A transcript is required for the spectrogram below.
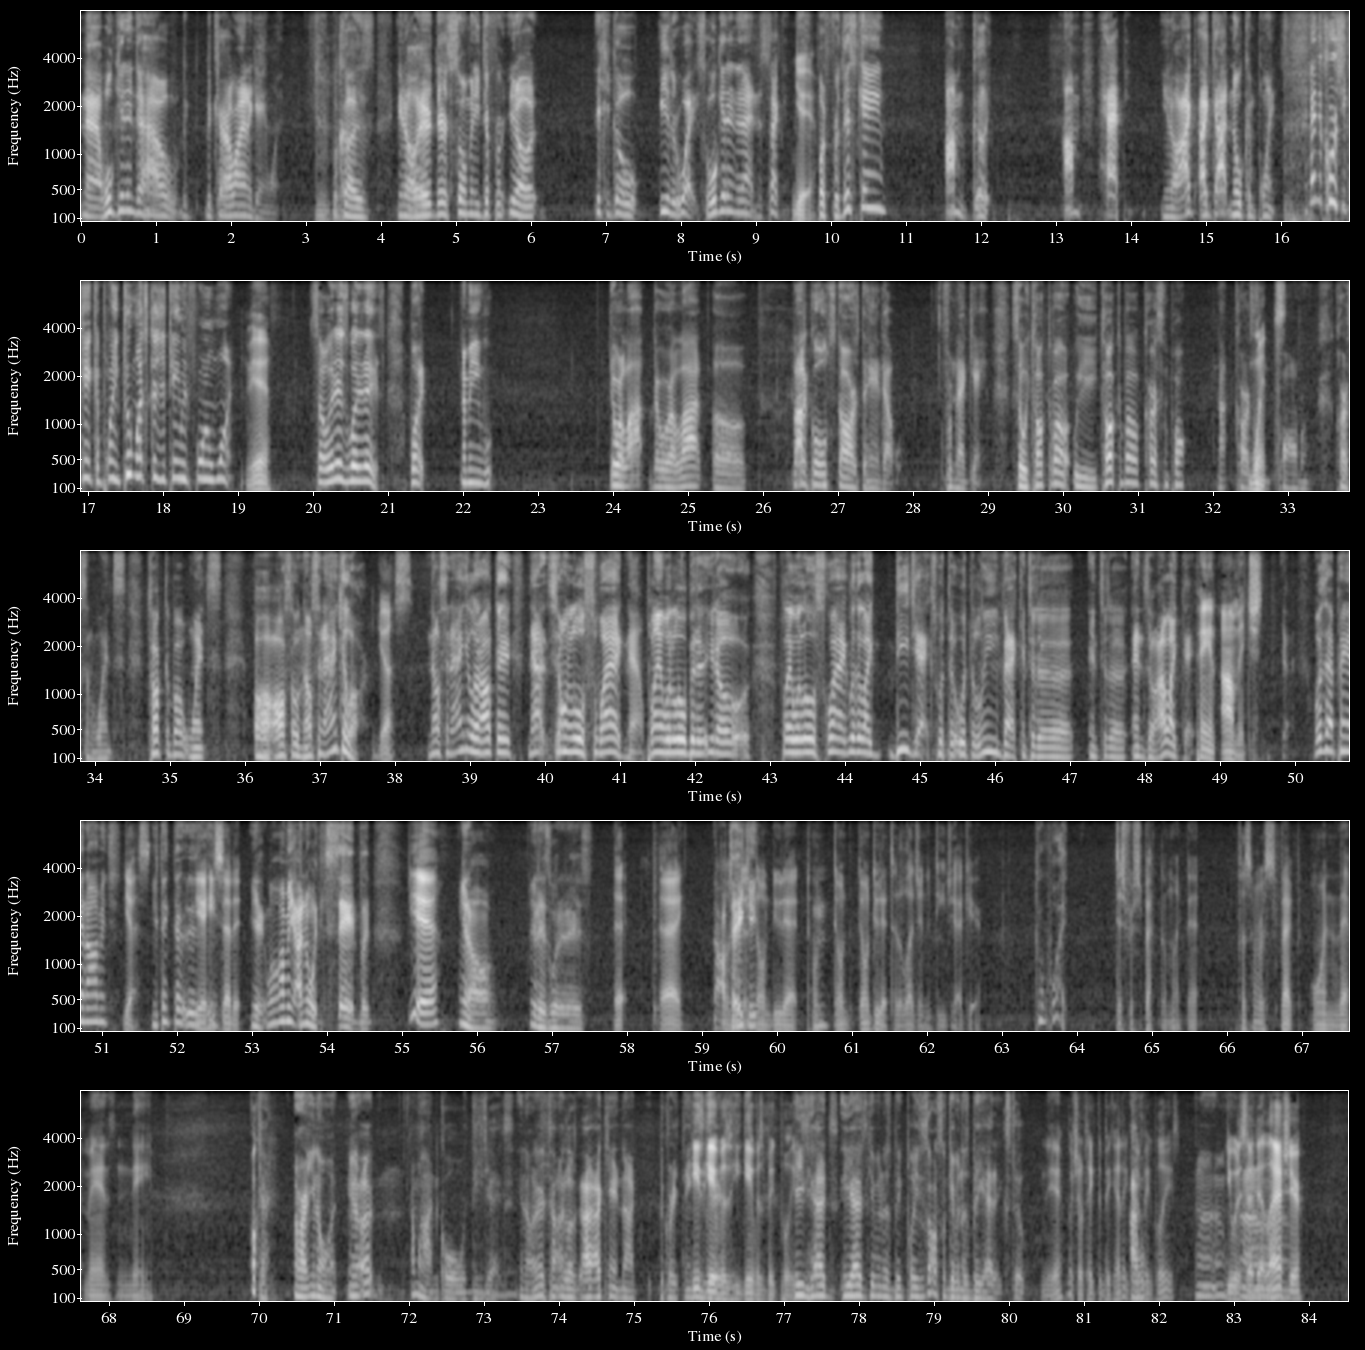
Now we'll get into how the, the Carolina game went mm-hmm. because you know there, there's so many different. You know, it could go either way. So we'll get into that in a second. Yeah. But for this game, I'm good. I'm happy. You know, I, I got no complaints. And of course, you can't complain too much because your team is four and one. Yeah. So it is what it is. But I mean, there were a lot. There were a lot of a lot of gold stars to hand out from that game. So we talked about we talked about Carson Paul, not Carson Wentz. Palmer, Carson Wentz. Talked about Wentz. Uh, also Nelson Agholor. Yes. Nelson Agholor out there now showing a little swag now, playing with a little bit of you know, play with a little swag, looking like Djax with the with the lean back into the into the end zone. I like that. Paying homage. Yeah. Was that paying homage? Yes. You think that? Yeah, he said it. Yeah. Well, I mean, I know what he said, but Yeah. you know, it is what it is. Hey. I'll Don't- take it. Don't do that. Don't Hmm? don't don't do that to the legend of DJ here. Do what? Disrespect him like that. Put some respect on that man's name. Okay. All right. You know what? You know, uh, I'm hot and cold with DJs. You know, every time look, I, I can't knock the great things He's he gave did. us he gave us big plays. He had he has given us big plays. He's also given us big headaches too. yeah, but you'll take the big headache I w- big plays. Uh, You would have said uh, that last year.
